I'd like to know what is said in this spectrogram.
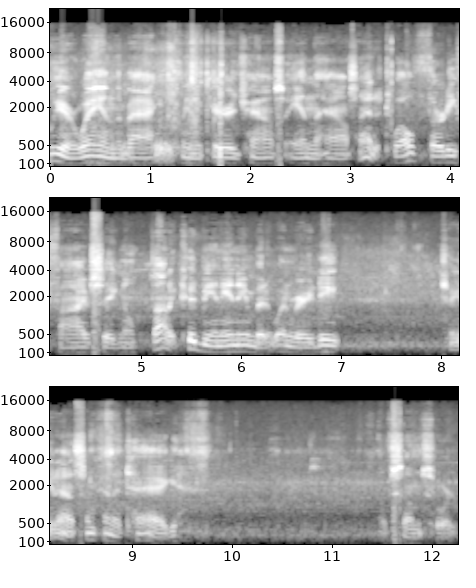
We are way in the back between the carriage house and the house. I had a 1235 signal. Thought it could be an Indian, but it wasn't very deep. Check it out, some kind of tag of some sort.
